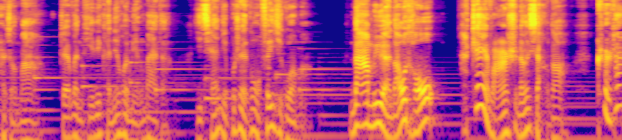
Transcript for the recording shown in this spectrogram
二舅妈，这问题你肯定会明白的。以前你不是也跟我分析过吗？那明月挠头，啊，这玩意儿是能想到，可是他，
